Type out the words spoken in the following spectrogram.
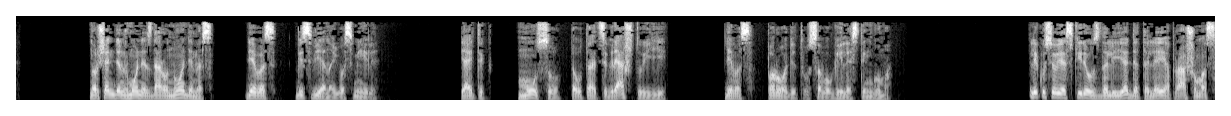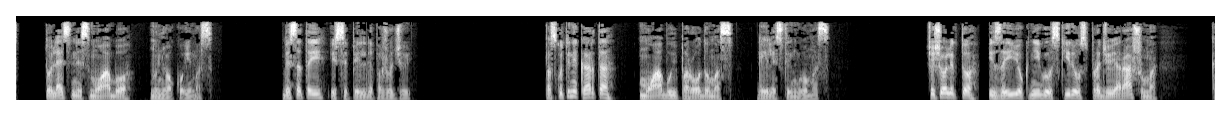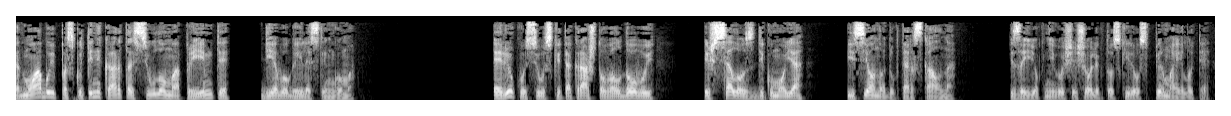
Nors šiandien žmonės daro nuodėmes, Dievas vis viena juos myli. Jei tik mūsų tauta atsigręžtų į jį, Dievas parodytų savo gailestingumą. Likusioje skyriaus dalyje detaliai aprašomas tolesnis Moabo nuniokojimas. Visa tai išsipildė pažodžiui. Paskutinį kartą Moabui parodomas gailestingumas. 16 Izaijo knygos skyriaus pradžioje rašoma, kad Moabui paskutinį kartą siūloma priimti Dievo gailestingumą eriukų siūskite krašto valdovui iš selos dikumoje į Siono dukters kalną. Izaijo knygos 16 skyriaus pirmą eilutę.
